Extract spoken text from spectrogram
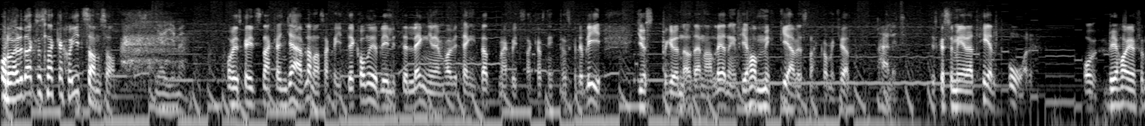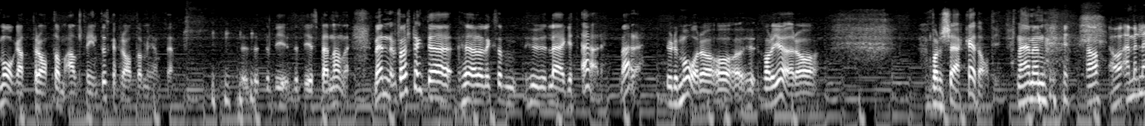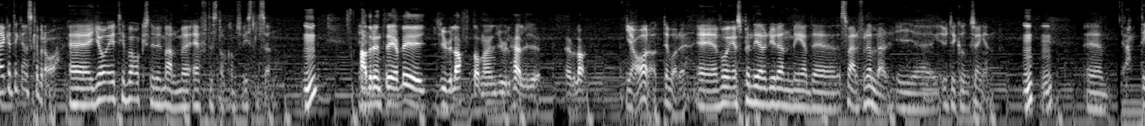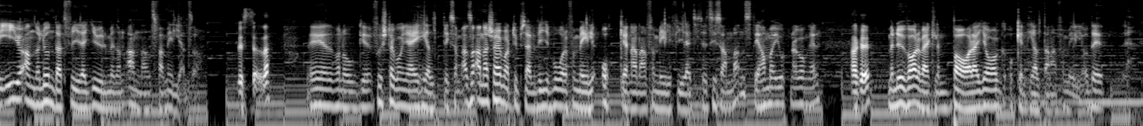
Och då är det dags att snacka skit Samson. Jajamän. Och vi ska inte snacka en jävla massa skit. Det kommer ju bli lite längre än vad vi tänkte att de här skitsnackavsnitten skulle bli. Just på grund av den anledningen. För jag har mycket jag vill snacka om ikväll. Härligt. Vi ska summera ett helt år. Och vi har ju en förmåga att prata om allt vi inte ska prata om egentligen. Det, det, det, blir, det blir spännande. Men först tänkte jag höra liksom hur läget är med det. Hur du mår och, och vad du gör och vad du käkar idag typ. Nej men, ja. Ja, men läget är ganska bra. Eh, Jag är tillbaks nu i Malmö efter Stockholmsvistelsen. Mm. Hade du en trevlig julafton och en julhelg överlag? Ja då, det var det. Eh, Jag spenderade ju den med eh, svärföräldrar i, eh, ute i Kungsängen. Mm, mm. Eh, Ja, det är ju annorlunda att fira jul med någon annans familj alltså. Visst är det det? Det var nog första gången jag är helt liksom... Alltså annars har det varit typ så här, vi, vår familj och en annan familj firat tillsammans. Det har man gjort några gånger. Okej. Men nu var det verkligen bara jag och en helt annan familj. Och det...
